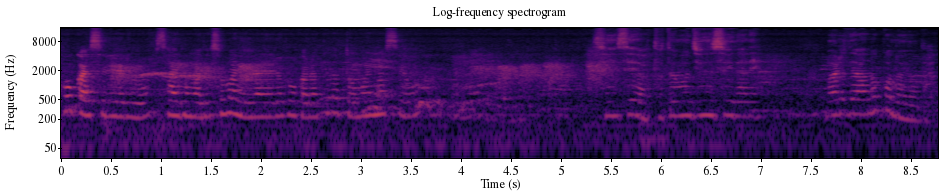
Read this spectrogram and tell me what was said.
後悔するよりも最後までそばにいられる方が楽だと思いますよ。先生はとても純粋だね。まるであの子のようだ。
